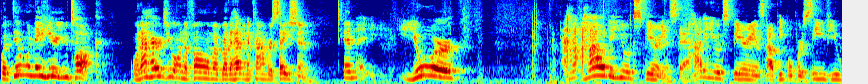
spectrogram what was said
But then when they hear you talk, when I heard you on the phone, my brother, having a conversation, and your how, do you experience that? How do you experience how people perceive you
